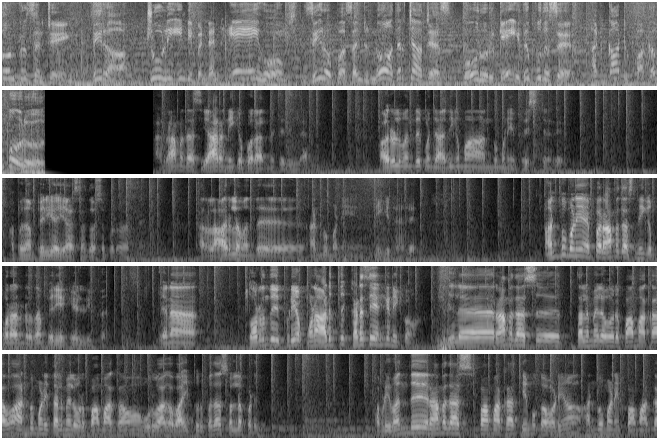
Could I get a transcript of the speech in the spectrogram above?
Keystone presenting Vira truly independent AI homes. 0% no other charges. போரூருக்கே இது புதுசு. At Kattupakkam Porur. Ramadoss யாரை நீக்க போறாருன்னு தெரியல. அருள் வந்து கொஞ்சம் அதிகமாக அன்புமணியை பேசிட்டாரு. அப்போ தான் பெரிய ஐயா சந்தோஷப்படுவார்னு அதனால் அருளை வந்து அன்புமணி நீக்கிட்டாரு. அன்புமணியை எப்போ ராமதாஸ் நீக்க போகிறாருன்றது தான் பெரிய கேள்வி இப்போ. ஏன்னா தொடர்ந்து இப்படியோ போனால் அடுத்து கடைசி எங்கே நிற்கும் இதில் ராமதாஸ் தலைமையில் ஒரு பாமகவும் அன்புமணி தலைமையில் ஒரு பாமகவும் உருவாக வாய்ப்பு இருப்பதாக சொல்லப்படுது. அப்படி வந்து ராமதாஸ் பாமக திமுகவோடையும் அன்புமணி பாமக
